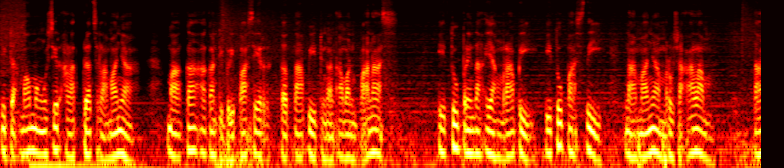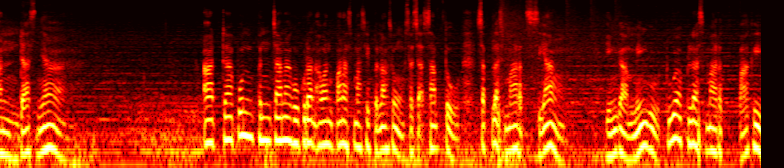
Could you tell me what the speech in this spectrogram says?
tidak mau mengusir alat berat selamanya maka akan diberi pasir tetapi dengan awan panas. Itu perintah yang merapi itu pasti namanya merusak alam. Tandasnya. Adapun bencana guguran awan panas masih berlangsung sejak Sabtu 11 Maret siang hingga Minggu 12 Maret pagi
